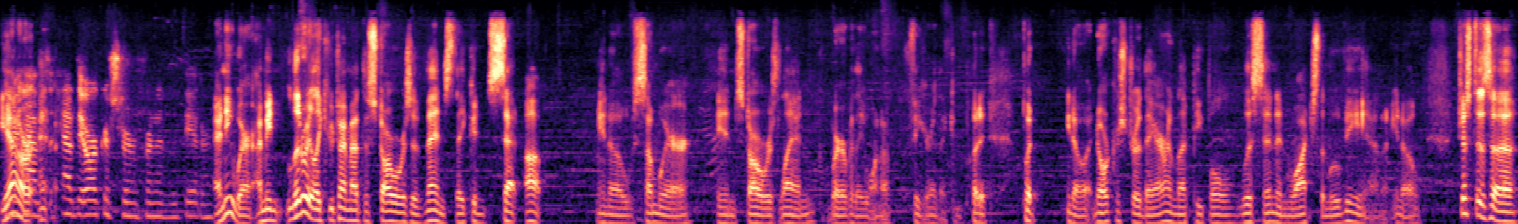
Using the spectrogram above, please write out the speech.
yeah, or have, the- have the orchestra in front of the theater. anywhere. I mean, literally, like you're talking about the Star Wars events, they could set up, you know, somewhere in Star Wars land, wherever they want to figure they can put it, put you know an orchestra there and let people listen and watch the movie, and you know, just as a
